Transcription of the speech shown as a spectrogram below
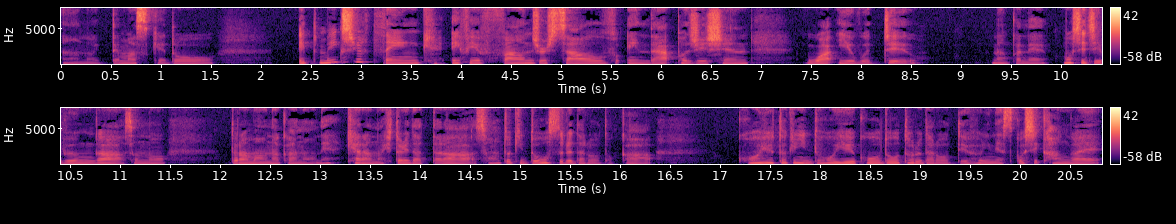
あの言ってますけど It makes you think if you found yourself in that position what you would do なんかねもし自分がそのドラマの中のねキャラの一人だったらその時どうするだろうとかこういう時にどういう行動をとるだろうっていうふうにね少し考え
